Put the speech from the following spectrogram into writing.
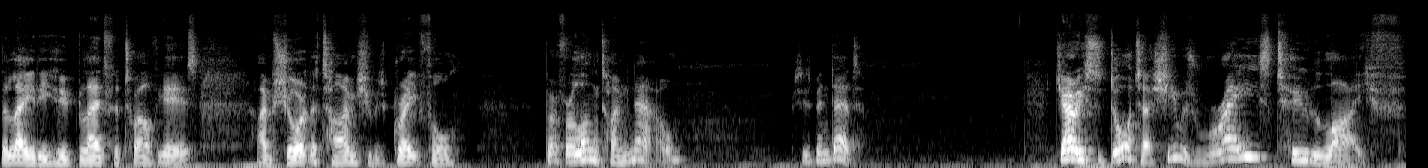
The lady who bled for 12 years, I'm sure at the time she was grateful but for a long time now, she's been dead. Jairus' daughter, she was raised to life,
